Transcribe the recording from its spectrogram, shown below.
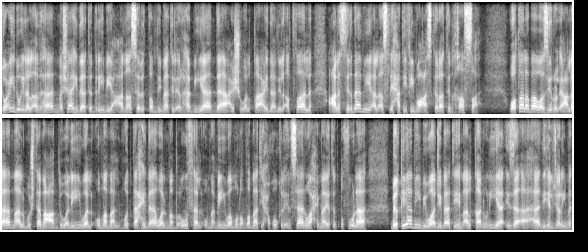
تعيد إلى الأذهان مشاهد تدريب عناصر التنظيمات الإرهابية داعش والقاعدة للأطفال على استخدام الأسلحة في معسكرات خاصة. وطالب وزير الإعلام المجتمع الدولي والأمم المتحدة والمبعوث الأممي ومنظمات حقوق الإنسان وحماية الطفولة بالقيام بواجباتهم القانونية إزاء هذه الجريمة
